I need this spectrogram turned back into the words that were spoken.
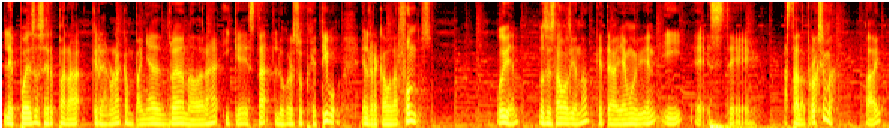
le puedes hacer para crear una campaña dentro de Donadora y que ésta logre su objetivo, el recaudar fondos. Muy bien, nos estamos viendo, que te vaya muy bien y este, hasta la próxima. Bye.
